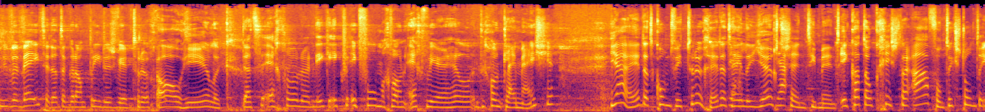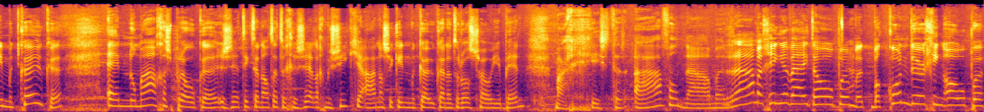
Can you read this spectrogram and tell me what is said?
nu we weten dat de Grand Prix dus weer terug Oh, heerlijk. Dat is echt gewoon. Ik, ik, ik voel me gewoon echt weer heel. Gewoon een klein meisje. Ja, hè, dat komt weer terug, hè, dat hele jeugdsentiment. Ik had ook gisteravond, ik stond in mijn keuken... en normaal gesproken zet ik dan altijd een gezellig muziekje aan... als ik in mijn keuken aan het rotzooien ben. Maar gisteravond, nou, mijn ramen gingen wijd open... mijn balkondeur ging open.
